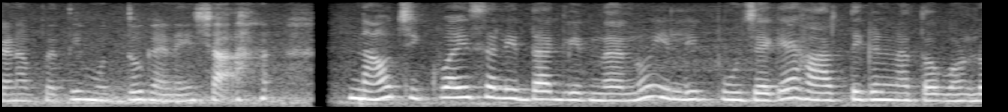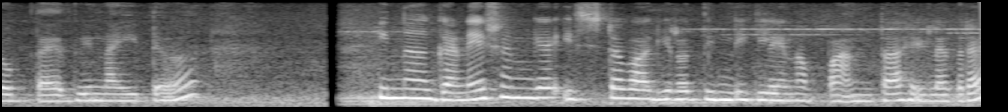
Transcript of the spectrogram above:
ಗಣಪತಿ ಮುದ್ದು ಗಣೇಶ. ನಾವು ಚಿಕ್ಕ ವಯಸ್ಸಲ್ಲಿದ್ದಾಗ್ಲಿಂದನೂ ಇಲ್ಲಿ ಪೂಜೆಗೆ ಆರತಿಗಳನ್ನ ತೊಗೊಂಡು ಹೋಗ್ತಾ ಇದ್ವಿ ನೈಟ್ ಇನ್ನು ಗಣೇಶನಿಗೆ ಇಷ್ಟವಾಗಿರೋ ತಿಂಡಿಗಳೇನಪ್ಪ ಅಂತ ಹೇಳಿದ್ರೆ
